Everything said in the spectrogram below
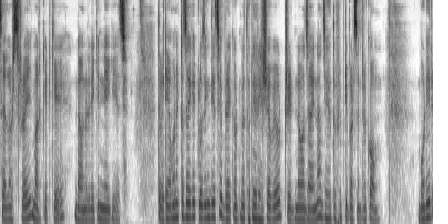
সেলার্সরাই মার্কেটকে ডাউনের দিকে নিয়ে গিয়েছে। তো এটা এমন একটা জায়গায় ক্লোজিং দিয়েছে ব্রেকআউট মেথডের হিসাবেও ট্রেড নেওয়া যায় না, যেহেতু ফিফটি পার্সেন্টের কম। বডির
